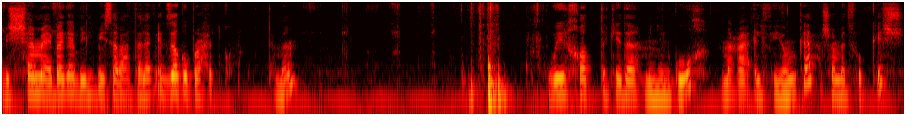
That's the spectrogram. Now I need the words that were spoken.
بالشمع بقى بالبي 7000 الزجوا براحتكم. تمام؟ وخط كده من الجوخ مع الفيونكة عشان ما تفكش.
